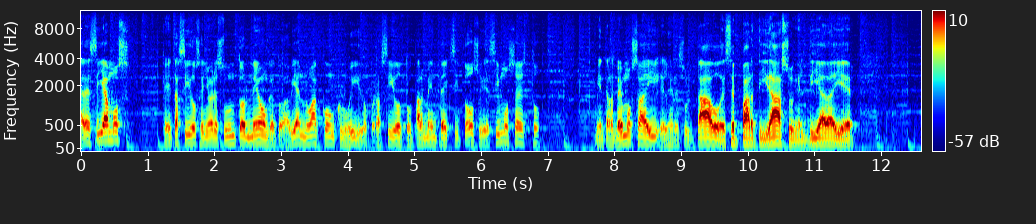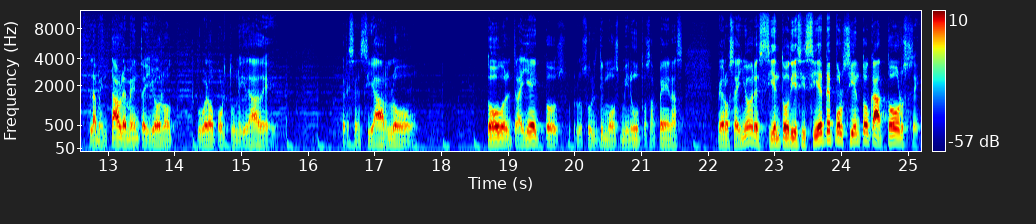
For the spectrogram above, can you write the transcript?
Ya decíamos que este ha sido, señores, un torneo que todavía no ha concluido, pero ha sido totalmente exitoso y decimos esto mientras vemos ahí el resultado de ese partidazo en el día de ayer. Lamentablemente yo no tuve la oportunidad de presenciarlo todo el trayecto, los últimos minutos apenas, pero señores, 117 por 114.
